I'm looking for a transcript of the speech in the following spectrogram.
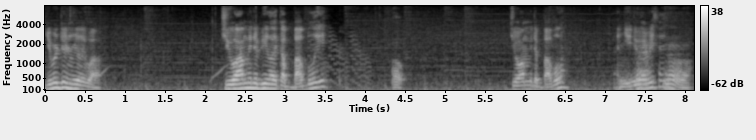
You were doing really well. Do you want me to be like a bubbly? Oh. Do you want me to bubble? And you do everything? No, no, no.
